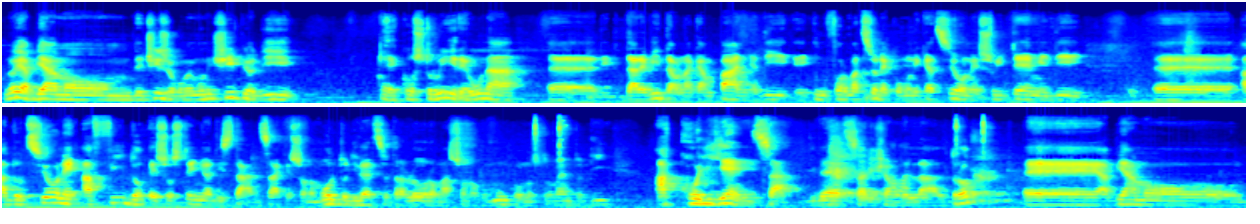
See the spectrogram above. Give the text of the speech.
Noi abbiamo deciso come municipio di eh, costruire una eh, di dare vita a una campagna di eh, informazione e comunicazione sui temi di eh, adozione, affido e sostegno a distanza, che sono molto diverse tra loro, ma sono comunque uno strumento di accoglienza diversa diciamo, dell'altro. Eh, abbiamo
